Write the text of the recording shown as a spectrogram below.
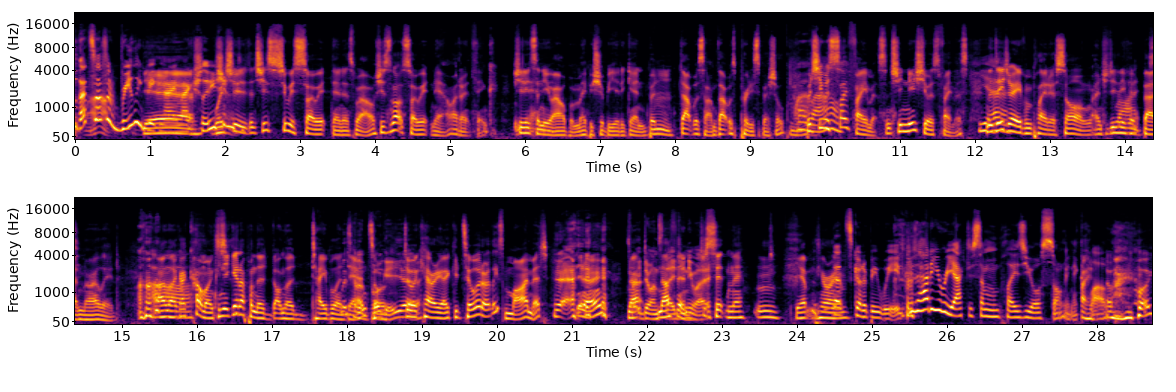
that's, that's a really big name, actually. You When shouldn't- she, she's, she was so it then as well. She's not so it now, I don't think. She needs a new album. Maybe she'll be it again. But that was um, that was pretty special. But she was wow. so famous, and she knew she was famous. Yeah. The DJ even played her song, and she didn't even Right. bat an eyelid. I'm like, oh, come on, can you get up on the on the table and At least have a dance or boogie, do a karaoke to it, or at least mime it? Yeah. You know, what you do on stage nothing. anyway. Just sitting there. Mm, yep, here I am. That's got to be weird. Because how do you react if someone plays your song in a I- club? well,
